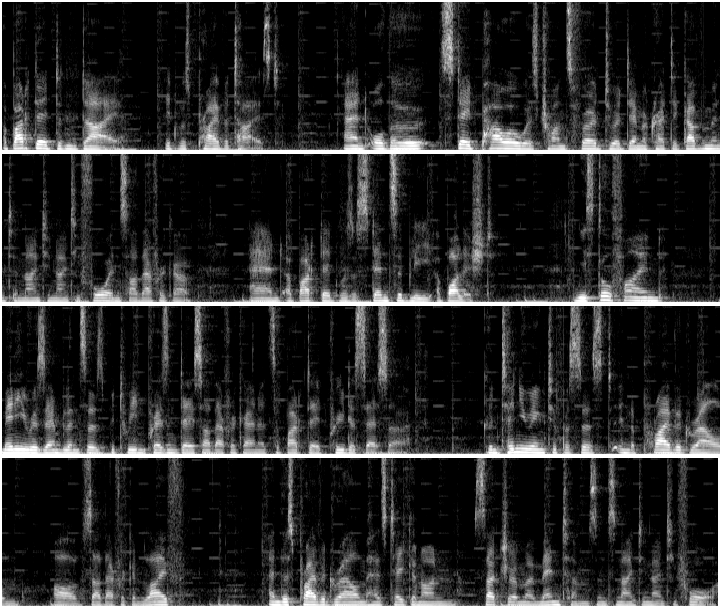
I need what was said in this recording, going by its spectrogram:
apartheid didn't die, it was privatized. And although state power was transferred to a democratic government in 1994 in South Africa, and apartheid was ostensibly abolished, we still find many resemblances between present day South Africa and its apartheid predecessor, continuing to persist in the private realm of South African life and this private realm has taken on such a momentum since 1994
